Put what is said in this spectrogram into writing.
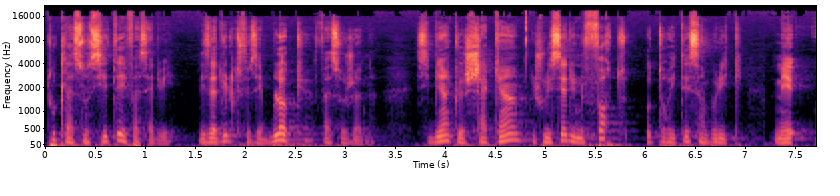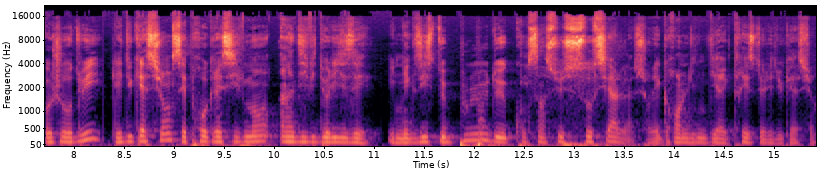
toute la société face à lui. Les adultes faisaient bloc face aux jeunes, si bien que chacun jouissait d'une forte autorité symbolique. Mais aujourd'hui, l'éducation s'est progressivement individualisée. Il n'existe plus de consensus social sur les grandes lignes directrices de l'éducation.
